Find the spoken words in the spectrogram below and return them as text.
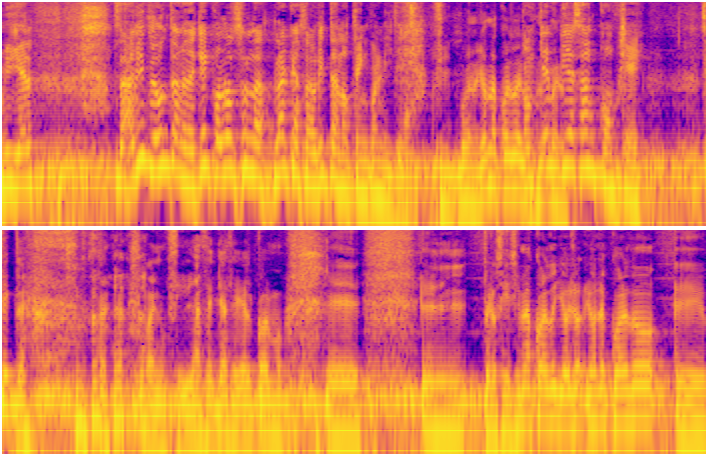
Miguel. O sea, a mí pregúntame de qué color son las placas. Ahorita no tengo ni idea. bueno, yo me acuerdo de ¿Con qué empiezan? Con G. Sí, claro. bueno, sí, ya, ya, sería el colmo. Eh, pero sí, sí me acuerdo. Yo, yo, recuerdo eh,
